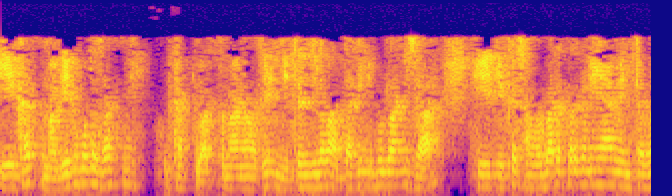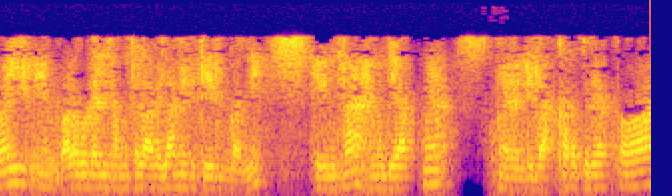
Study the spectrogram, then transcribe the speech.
ඒකත් මගේම කොටසක් නේ. එකක් වර්තමාන වශයෙන් මෙතනදිලම අත්දකින්න පුළුවන් නිසා මේ දෙක සමබර කරගෙන යාමෙන් තමයි මේ බලකොඩලි සමතලා වෙලා මේක තේරුම් ගන්නෙ. ඒක නිසා හැම දෙයක්ම ලෙඩක් කරදරයක් පවා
